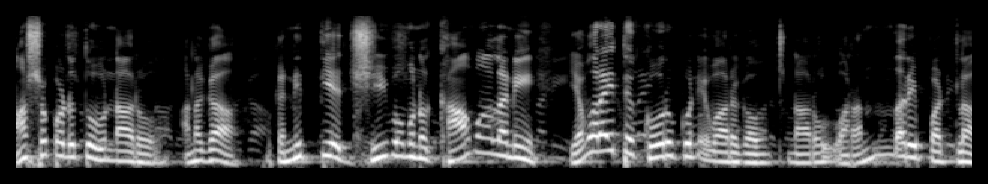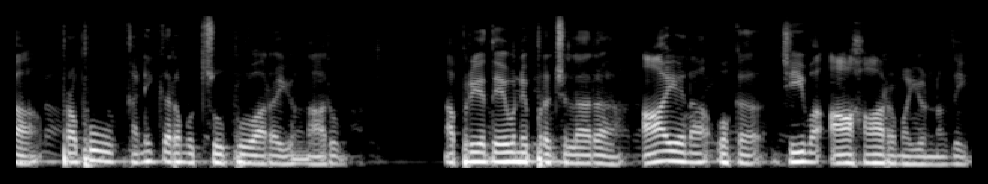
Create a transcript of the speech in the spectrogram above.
ఆశపడుతూ ఉన్నారో అనగా ఒక నిత్య జీవమును కావాలని ఎవరైతే కోరుకునేవారుగా ఉంటున్నారో వారందరి పట్ల ప్రభు కనికరము చూపువారై ఉన్నారు. నా ప్రియ దేవుని ప్రజలారా ఆయన ఒక జీవ ఆహారమై ఉన్నది.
